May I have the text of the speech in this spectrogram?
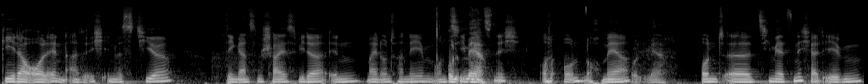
gehe da all in. Also ich investiere den ganzen Scheiß wieder in mein Unternehmen und, Und ziehe mir jetzt nicht und, und noch mehr Und mehr. und äh, ziehe mir jetzt nicht halt eben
